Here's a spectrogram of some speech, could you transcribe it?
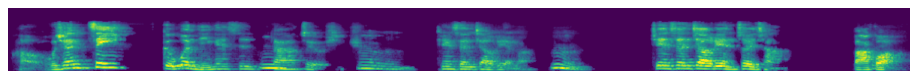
好，我觉得这一个问题应该是大家最有兴趣。嗯，健身教练嘛。嗯，健身教练最常八卦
